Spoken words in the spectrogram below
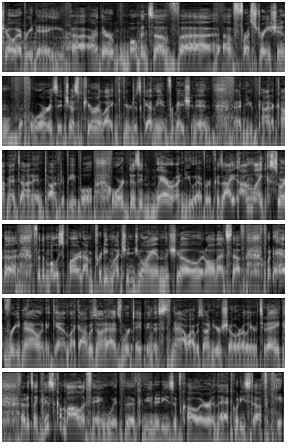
Show every day, uh, are there moments of uh, of frustration or is it just pure like you're just getting the information in and you kind of comment on it and talk to people or does it wear on you ever? Cuz I I'm like sort of for the most part I'm pretty much enjoying the show and all that stuff, but every now and again like I was on as we're taping this now, I was on your show earlier today, and it's like this Kamala thing with the communities of color and the equity stuff, it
